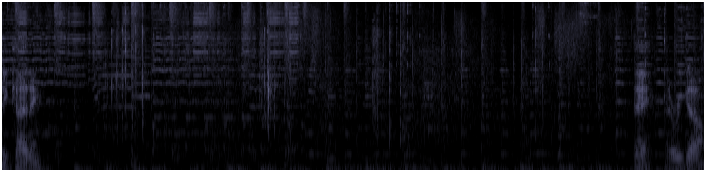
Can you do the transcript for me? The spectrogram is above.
Be kiting. Okay, there we go.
